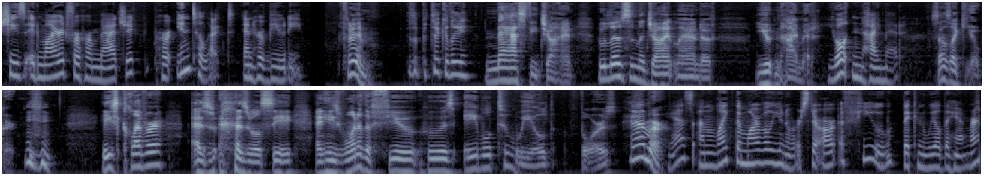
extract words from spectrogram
She's admired for her magic, her intellect, and her beauty. Thrym is a particularly nasty giant who lives in the giant land of Jotunheimer. Jotunheimer. Sounds like yogurt. Mm-hmm. he's clever, as as we'll see, and he's one of the few who is able to wield Thor's hammer. Yes, unlike the Marvel Universe, there are a few that can wield the hammer.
